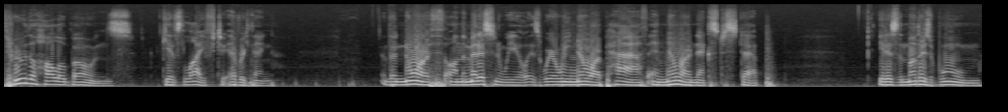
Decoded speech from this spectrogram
through the hollow bones, gives life to everything. The north on the medicine wheel is where we know our path and know our next step. It is the mother's womb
